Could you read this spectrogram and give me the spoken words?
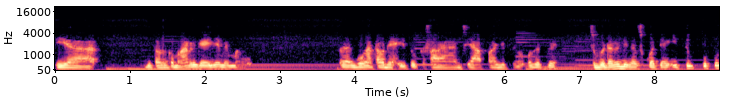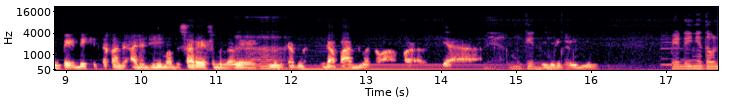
Iya di tahun kemarin kayaknya memang eh, gue nggak tahu deh itu kesalahan siapa gitu. Maksud gue sebenarnya dengan squad yang itu pun pede kita kan ada, ada di lima besar ya sebenarnya. Ah. cuman karena nggak padu atau apa ya. Ya mungkin, jadi mungkin. kayak gini PD-nya tahun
